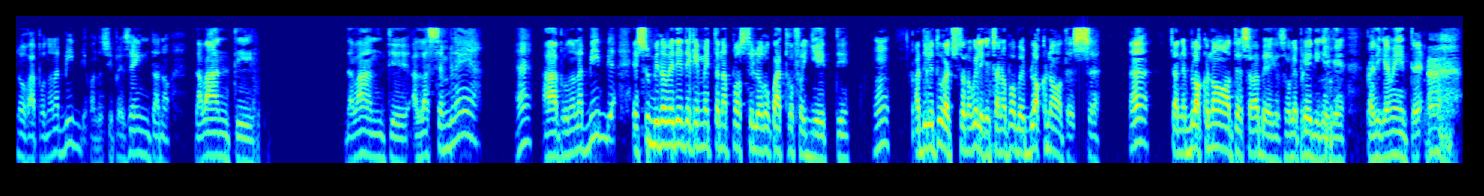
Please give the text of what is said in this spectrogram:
loro aprono la Bibbia quando si presentano davanti, davanti all'assemblea eh? aprono la Bibbia e subito vedete che mettono a posto i loro quattro foglietti. Hm? Addirittura ci sono quelli che hanno proprio il block notice. Eh? C'hanno il block notice, vabbè, che sono le prediche che praticamente eh,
